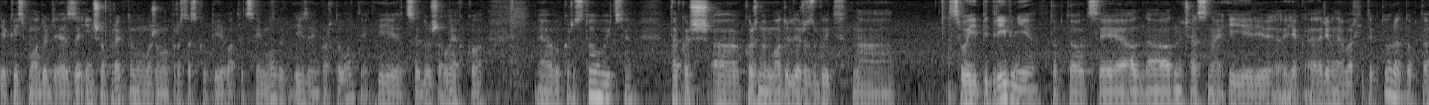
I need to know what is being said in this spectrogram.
якийсь модуль з іншого проекту, ми можемо просто скопіювати цей модуль і заімпортувати. І це дуже легко е, використовується. Також кожен модуль розбит на свої підрівні, тобто це одночасно і як рівнева архітектура, тобто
